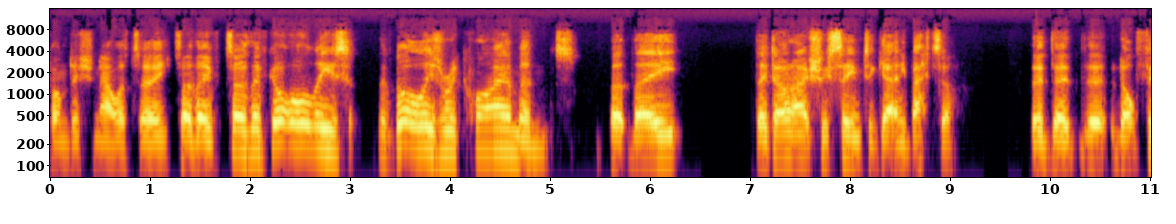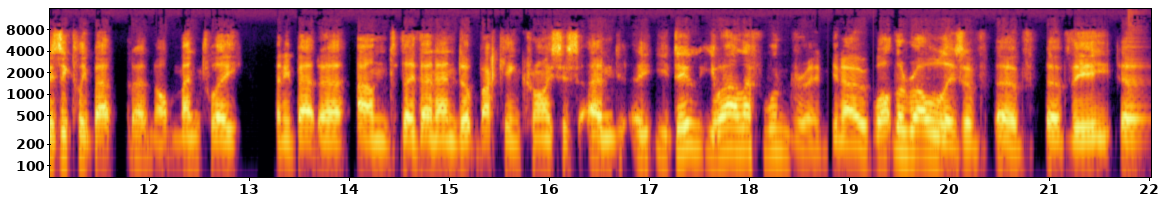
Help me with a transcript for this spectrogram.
conditionality. So they've so they've got all these they've got all these requirements, but they they don't actually seem to get any better. They're, they're, they're not physically better, not mentally any better and they then end up back in crisis. And you do you are left wondering you know what the role is of of of the uh,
